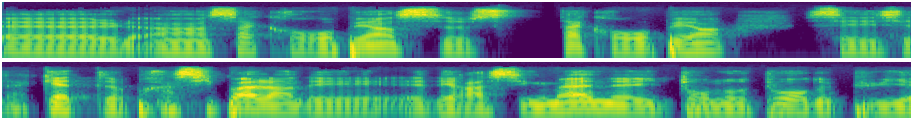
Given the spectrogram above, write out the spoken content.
euh, un sacre européen, ce sacre européen, c'est la quête principale hein, des, des Racingmen. Il tourne autour depuis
